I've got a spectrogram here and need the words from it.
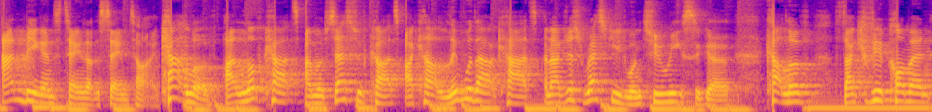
and being entertained at the same time. Cat love. I love cats. I'm obsessed with cats. I can't live without cats and I just rescued one two weeks ago. Cat love, thank you for your comment.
